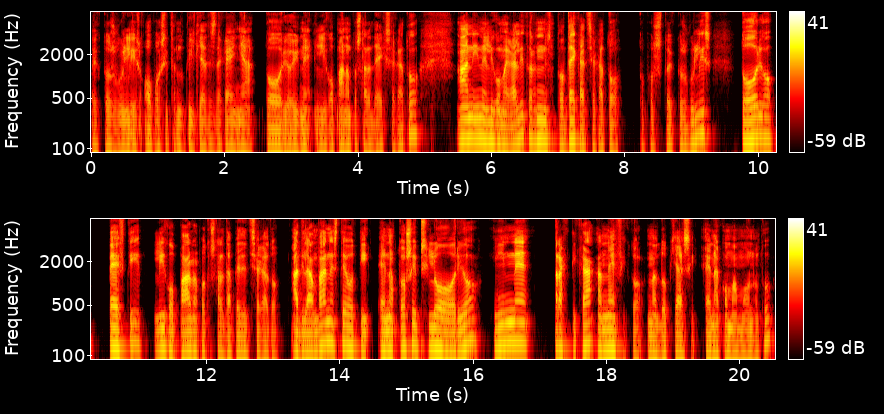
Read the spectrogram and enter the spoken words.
εκτός Βουλής όπως ήταν το 2019 το όριο είναι λίγο πάνω από το 46%. Αν είναι λίγο μεγαλύτερο, αν είναι το 10% το ποσοστό εκτός Βουλής, το όριο πέφτει λίγο πάνω από το 45%. Αντιλαμβάνεστε ότι ένα τόσο υψηλό όριο είναι πρακτικά ανέφικτο να το πιάσει ένα κόμμα μόνο του.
